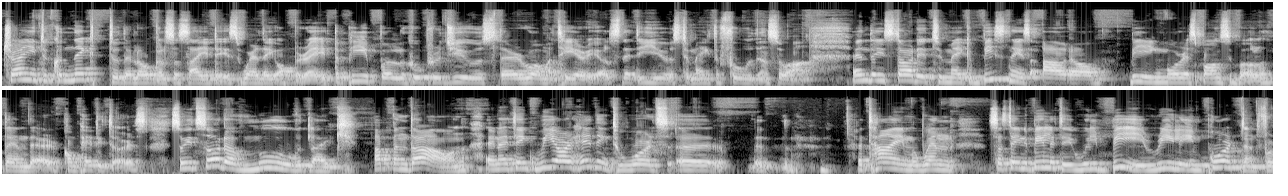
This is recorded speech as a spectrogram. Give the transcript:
trying to connect to the local societies where they operate, the people who produce their raw materials that they use to make the food and so on. And they started to make a business out of being more responsible than their competitors. So it sort of moved like up and down. And I think we are heading towards a, a, a time when sustainability will be really important for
